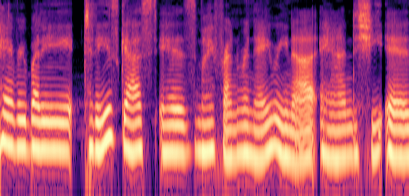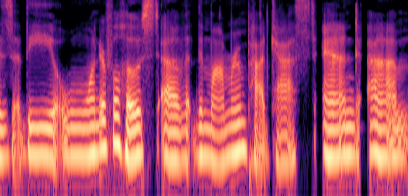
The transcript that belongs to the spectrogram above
Hi, everybody. Today's guest is my friend Renee Reina, and she is the wonderful host of the Mom Room podcast and um,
